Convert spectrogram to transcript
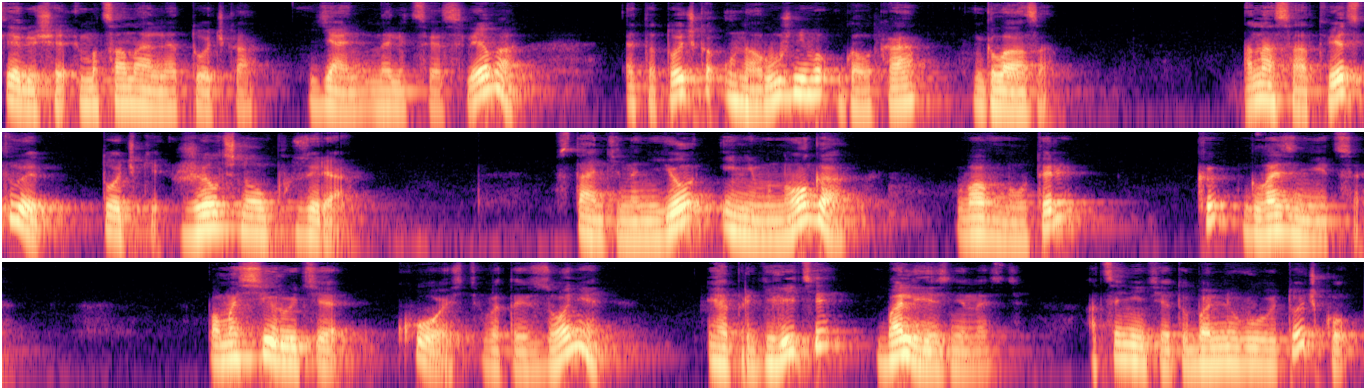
Следующая эмоциональная точка янь на лице слева – это точка у наружного уголка глаза. Она соответствует точке желчного пузыря. Встаньте на нее и немного вовнутрь к глазнице. Помассируйте кость в этой зоне и определите болезненность. Оцените эту больновую точку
